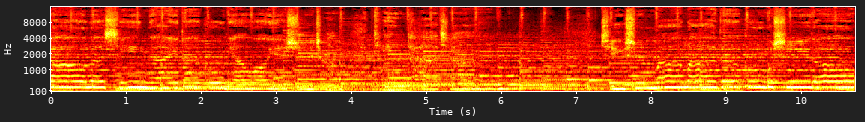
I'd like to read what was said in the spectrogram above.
到了心爱的姑娘，我也时常听她讲。其实妈妈的故事都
